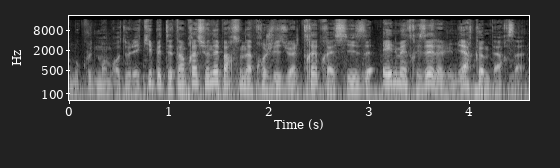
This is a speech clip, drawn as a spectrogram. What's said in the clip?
Beaucoup de membres de l'équipe étaient impressionnés par son approche visuelle très précise, et il maîtrisait la lumière comme personne.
